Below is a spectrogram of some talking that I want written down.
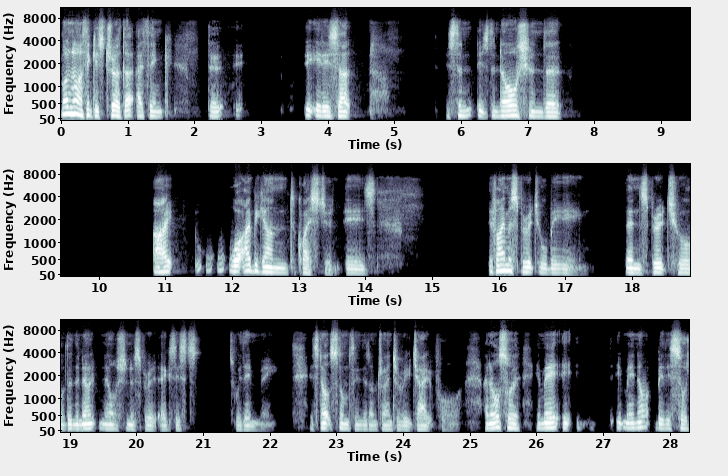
Well no i think it's true that i think that it, it is that it's the it's the notion that i what i began to question is if i'm a spiritual being then spiritual then the notion of spirit exists within me it's not something that I'm trying to reach out for. And also, it may it, it may not be this sort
